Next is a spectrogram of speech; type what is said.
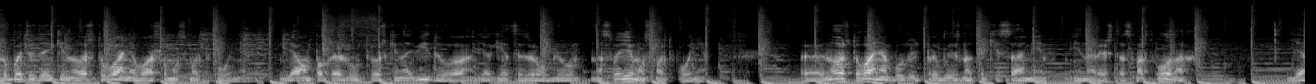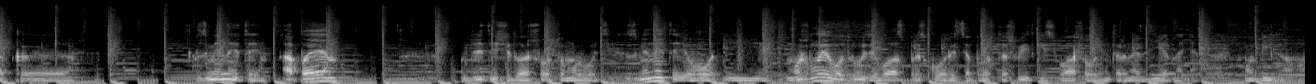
Зробити деякі налаштування в вашому смартфоні. Я вам покажу трошки на відео, як я це зроблю на своєму смартфоні. Е, Налаштування будуть приблизно такі самі і на решта смартфонах, як е, змінити APN у 2026 році. Змінити його і, можливо, друзі, у вас прискориться просто швидкість вашого інтернет-з'єднання мобільного.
